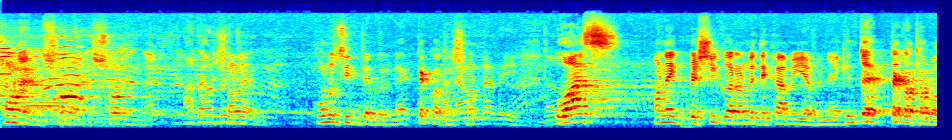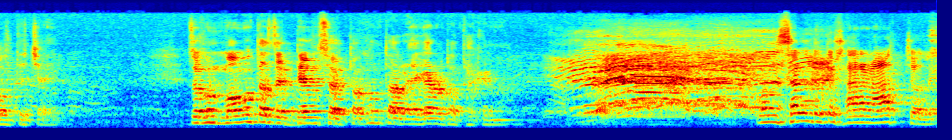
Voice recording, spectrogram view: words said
শোনেন শোনেন শোনেন। শোনেন কোনো চিন্তা করেন না, একটা কথা শোনেন। ওয়াজ অনেক বেশি করার মধ্যে কামিয়াবি নাই। কিন্তু একটা কথা বলতে চাই। যখন মমতাজের ড্যান্স হয় তখন তো আর এগারোটা থাকে না। কনসাল্টে তো সারা রাত চলে।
